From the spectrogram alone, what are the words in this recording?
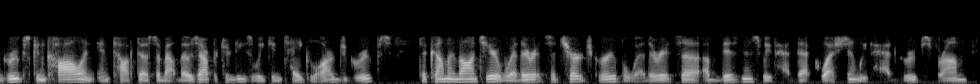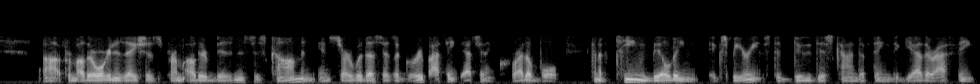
groups can call and, and talk to us about those opportunities. We can take large groups to come and volunteer, whether it's a church group or whether it's a, a business. We've had that question. We've had groups from uh, from other organizations, from other businesses come and, and serve with us as a group. I think that's an incredible kind of team building experience to do this kind of thing together. I think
